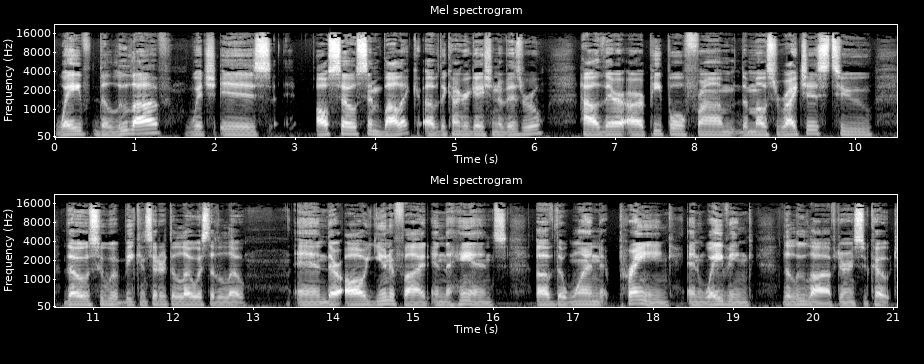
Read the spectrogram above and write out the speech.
wave the lulav, which is also symbolic of the congregation of Israel. How there are people from the most righteous to those who would be considered the lowest of the low. And they're all unified in the hands of the one praying and waving the lulav during Sukkot.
